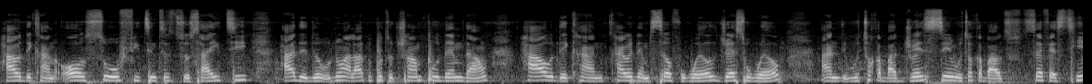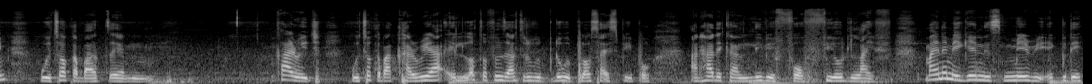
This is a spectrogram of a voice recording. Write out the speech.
how they can also fit into society, how they don't, don't allow people to trample them down, how they can carry themselves well, dress well, and we talk about dressing, we talk about self-esteem, we talk about um, courage, we talk about career, a lot of things have to do with, do with plus size people and how they can live a fulfilled life. My name again is Mary Egbude,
